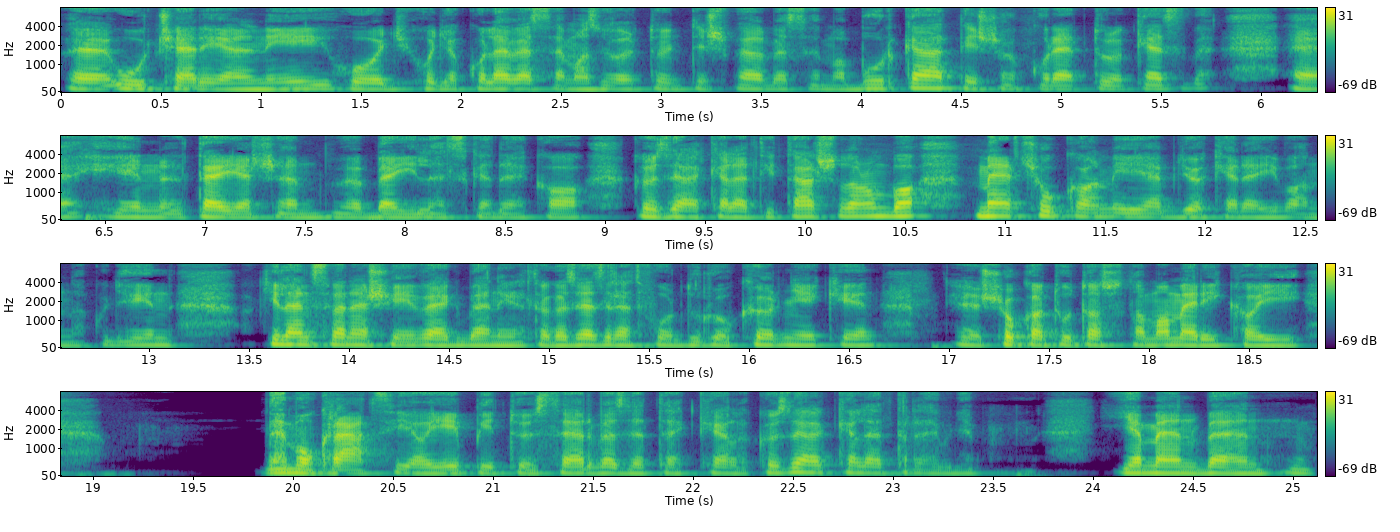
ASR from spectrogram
e, úgy cserélni, hogy, hogy akkor leveszem az öltönyt és felveszem a burkát, és akkor ettől kezdve e, én teljesen beilleszkedek a közel-keleti társadalomba, társadalomba, mert sokkal mélyebb gyökerei vannak. Ugye én a 90-es években, illetve az ezredforduló környékén sokat utaztam amerikai demokrácia építő szervezetekkel a közel-keletre, ugye Jemenben,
